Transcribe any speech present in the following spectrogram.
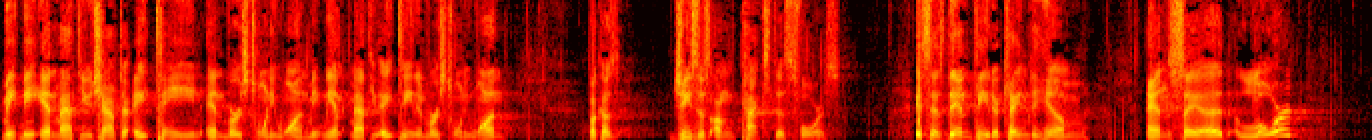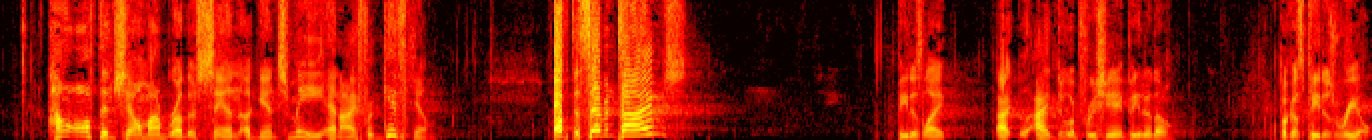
Meet me in Matthew chapter 18 and verse 21. Meet me in Matthew 18 and verse 21 because Jesus unpacks this for us. It says, Then Peter came to him and said, Lord, how often shall my brother sin against me and I forgive him? Up to seven times? Peter's like, I, I do appreciate Peter though, because Peter's real.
